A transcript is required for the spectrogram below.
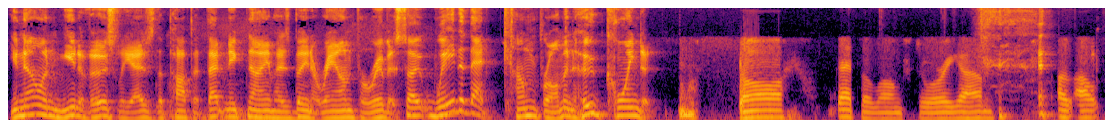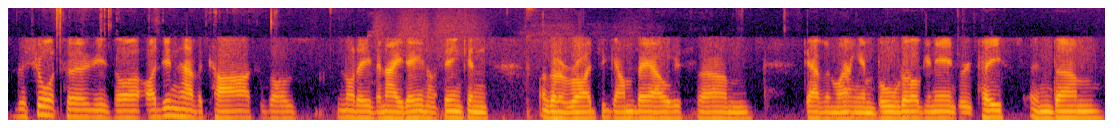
You're known universally as the puppet. That nickname has been around forever. So, where did that come from and who coined it? Oh, that's a long story. Um, I, I, the short term is I, I didn't have a car because I was not even 18, I think, and I got a ride to Gunbower with um, Gavin Lang and Bulldog and Andrew Peace, and um,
